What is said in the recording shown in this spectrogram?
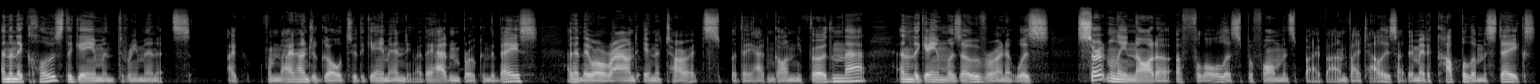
and then they closed the game in three minutes, like from 900 gold to the game ending. Like they hadn't broken the base. I think they were around inner turrets, but they hadn't gone any further than that, and the game was over, and it was certainly not a, a flawless performance by on Vitality's side. They made a couple of mistakes,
